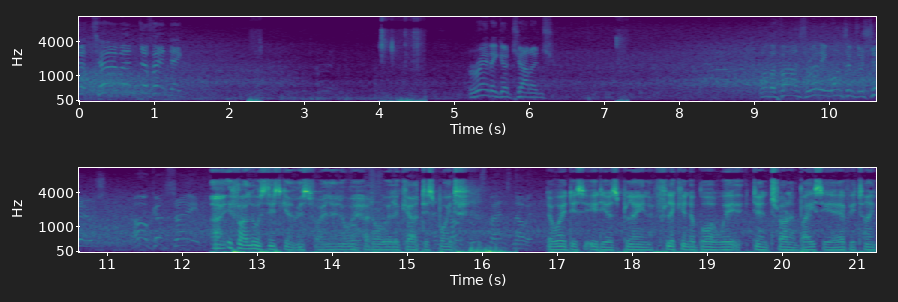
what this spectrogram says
Determined defending. Really good challenge. Well, the fans really want him to shoot. Oh, good save. Ah, if I lose this game, it's fine anyway. I don't really care at this point. don't these fans know it? The way this idiot's playing, flicking the ball away, then trying to bice here every time.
